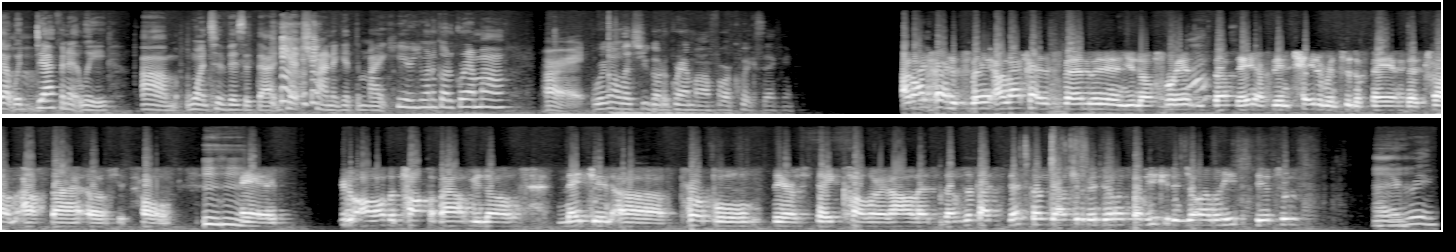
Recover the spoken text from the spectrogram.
That would definitely um, want to visit that. Jet's trying to get the mic. Here, you want to go to Grandma? All right, we're gonna let you go to Grandma for a quick second. I like how his fam- I like how his family and you know friends and stuff. They have been catering to the fans that come outside of his home, and you know all the talk about you know making uh, purple their state color and all that stuff. Just like that's stuff y'all should have been doing, so he could enjoy what he did too. I agree.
